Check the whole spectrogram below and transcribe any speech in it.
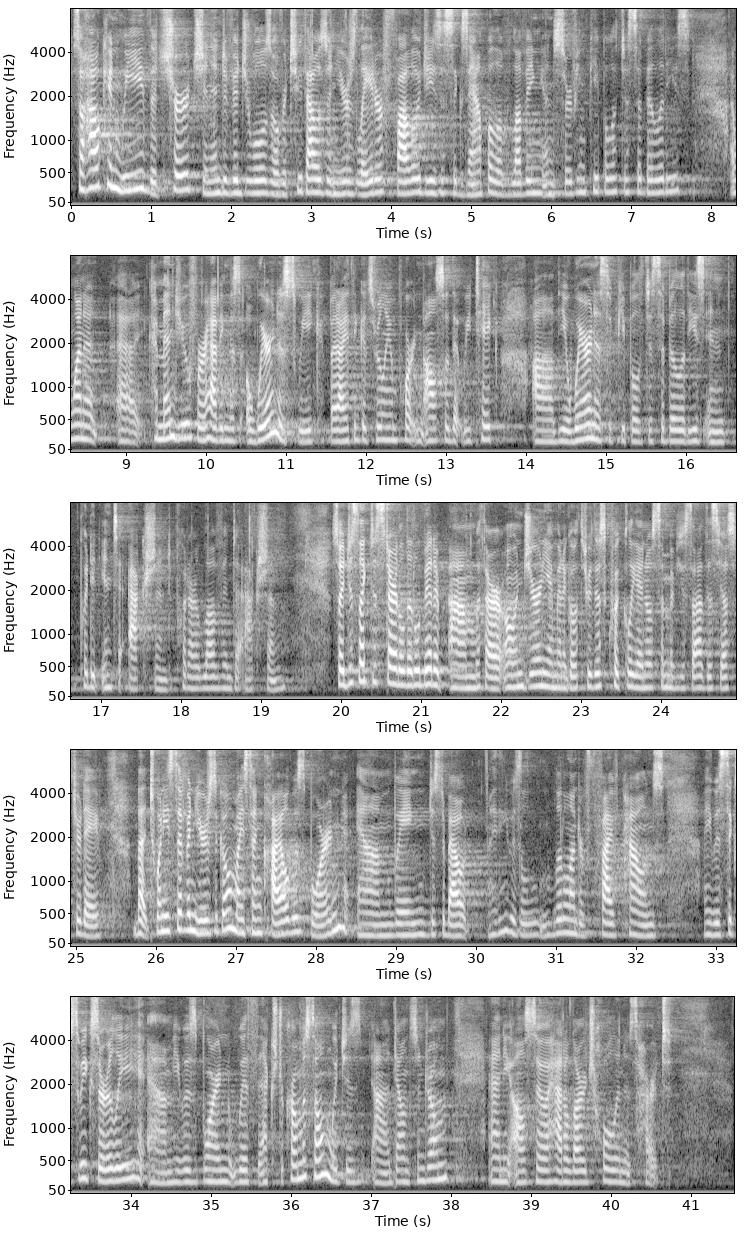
So, how can we, the church and individuals over 2,000 years later, follow Jesus' example of loving and serving people with disabilities? I want to uh, commend you for having this awareness week, but I think it's really important also that we take uh, the awareness of people with disabilities and put it into action, to put our love into action. So I'd just like to start a little bit um, with our own journey. I'm going to go through this quickly. I know some of you saw this yesterday. But 27 years ago, my son Kyle was born, um, weighing just about, I think he was a little under five pounds. He was six weeks early. Um, he was born with extra chromosome, which is uh, Down syndrome, and he also had a large hole in his heart.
